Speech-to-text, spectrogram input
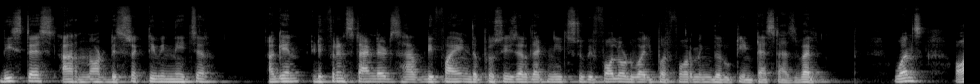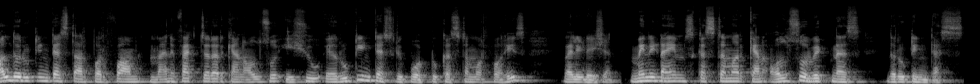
These tests are not destructive in nature. Again, different standards have defined the procedure that needs to be followed while performing the routine test as well. Once all the routine tests are performed, manufacturer can also issue a routine test report to customer for his validation. Many times customer can also witness the routine tests.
